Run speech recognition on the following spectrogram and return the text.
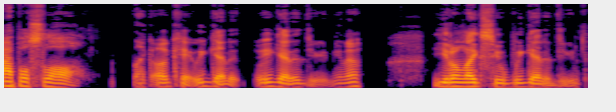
apple slaw. Like, okay, we get it, we get it, dude. You know, you don't like soup, we get it, dude.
